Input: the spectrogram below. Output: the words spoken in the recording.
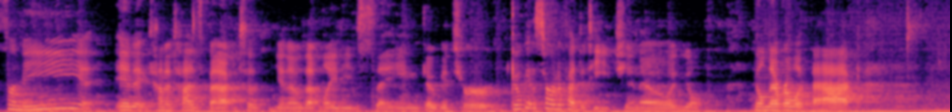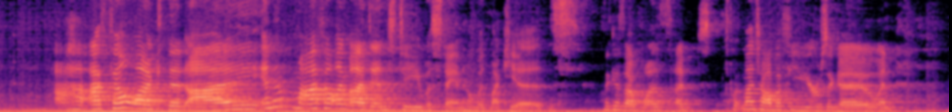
For me, and it kind of ties back to you know that lady saying, "Go get your, go get certified to teach." You know, you'll, you'll never look back. I, I felt like that I, and it- my, I felt like my identity was staying home with my kids because I was, I quit my job a few years ago, and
